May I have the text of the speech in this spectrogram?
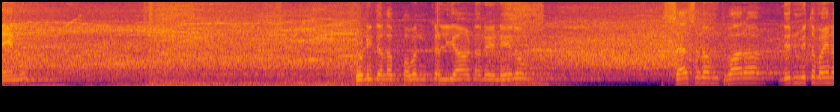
నేను కొణిదల పవన్ కళ్యాణ్ అనే నేను శాసనం ద్వారా నిర్మితమైన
